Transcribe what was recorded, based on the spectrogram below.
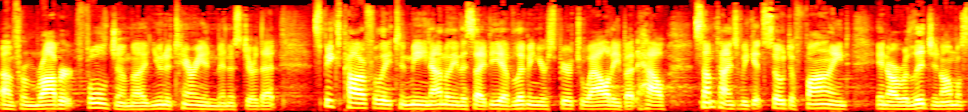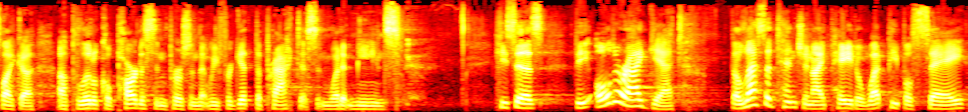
um, from Robert Fulghum, a Unitarian minister, that speaks powerfully to me not only this idea of living your spirituality, but how sometimes we get so defined in our religion, almost like a, a political partisan person, that we forget the practice and what it means. He says, The older I get, the less attention I pay to what people say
